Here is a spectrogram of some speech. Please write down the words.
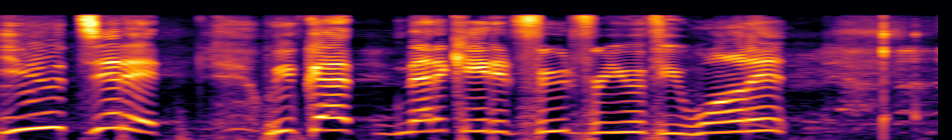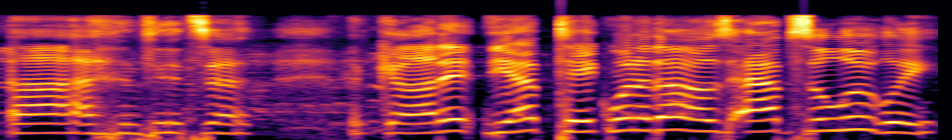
You did it. We've got medicated food for you if you want it. Uh, it's uh, I've got it. Yep, take one of those. Absolutely.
